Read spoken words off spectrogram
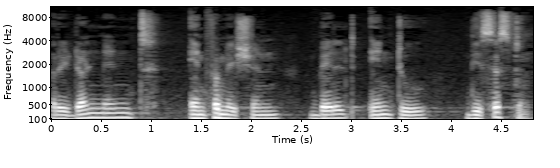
redundant information built into the system.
